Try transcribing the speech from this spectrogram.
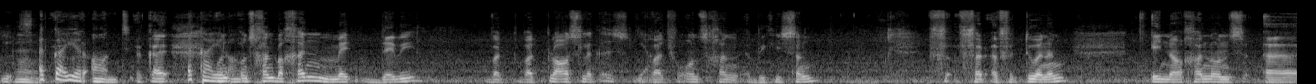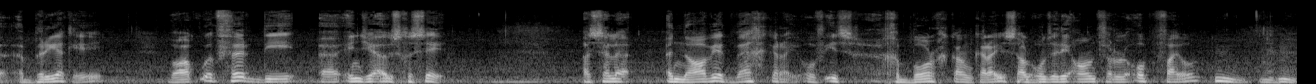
Yes. 'n Kuieraand. Okay. 'n Kuieraand. On, ons gaan begin met Debbie wat wat plaaslik is Ja. wat vir ons gaan 'n bietjie sing vir 'n vertoning en dan gaan ons 'n uh, 'n breek hê waar ek ook vir die uh, NGO's gesê het as hulle 'n naweek wegkry of iets geborg kan kry, sal ons dit die aand vir hulle opveil. Mm.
